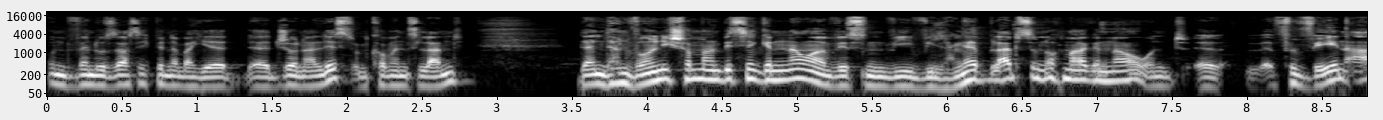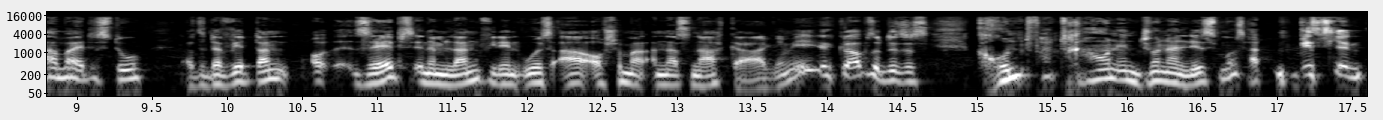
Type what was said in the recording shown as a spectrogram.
und wenn du sagst, ich bin aber hier äh, Journalist und komme ins Land, dann, dann wollen die schon mal ein bisschen genauer wissen, wie, wie lange bleibst du noch mal genau und äh, für wen arbeitest du? Also da wird dann selbst in einem Land wie den USA auch schon mal anders nachgehakt. Ich glaube, so dieses Grundvertrauen in Journalismus hat ein bisschen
